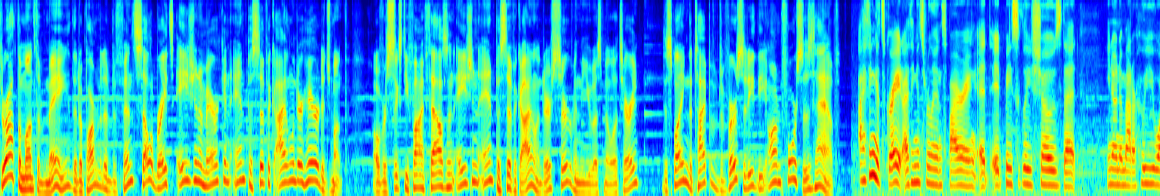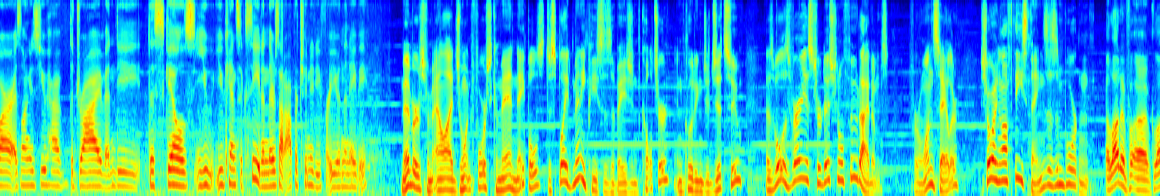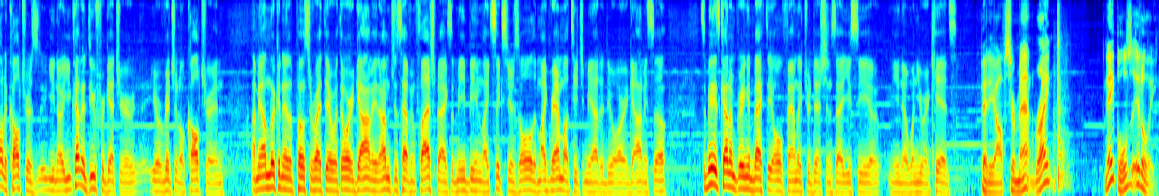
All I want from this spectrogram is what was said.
Throughout the month of May, the Department of Defense celebrates Asian American and Pacific Islander Heritage Month. Over 65,000 Asian and Pacific Islanders serve in the U.S. military, displaying the type of diversity the armed forces have. I think it's great. I think it's really inspiring. It, it basically shows that, you know, no matter who you are, as long as you have the drive and the, the skills, you, you can succeed, and there's that opportunity for you in the Navy. Members from Allied Joint Force Command Naples displayed many pieces of Asian culture, including jiu-jitsu, as well as various traditional food items. For one sailor, showing off these things is important. A lot of uh, a lot of cultures, you know, you kind of do forget your your original culture. And I mean, I'm looking at a poster right there with origami, and I'm just having flashbacks of me being like six years old and my grandma teaching me how to do origami. So, to me, it's kind of bringing back the old family traditions that you see, uh, you know, when you were kids. Petty Officer Matt Wright, Naples, Italy.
